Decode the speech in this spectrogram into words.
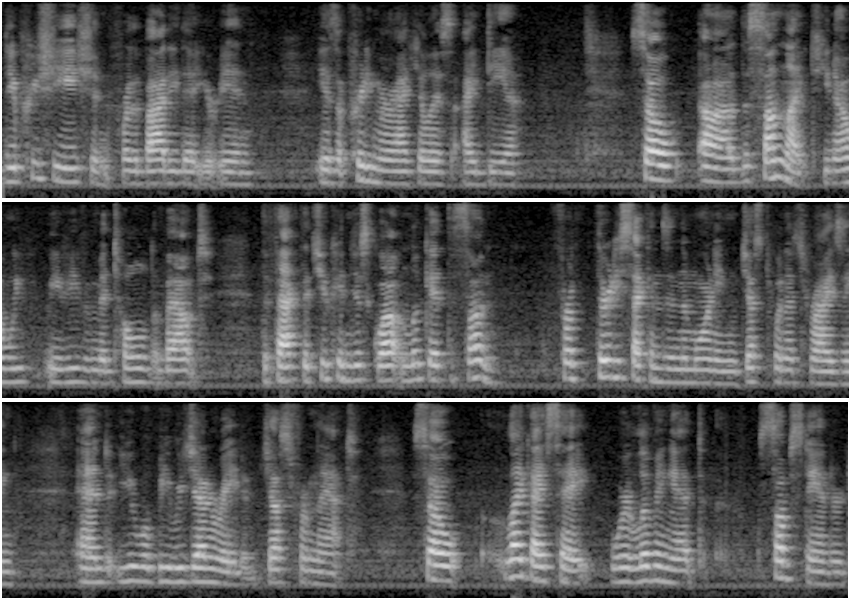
the appreciation for the body that you're in, is a pretty miraculous idea. So uh, the sunlight, you know, we've we've even been told about the fact that you can just go out and look at the sun for 30 seconds in the morning, just when it's rising, and you will be regenerated just from that. So, like I say, we're living at substandard.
